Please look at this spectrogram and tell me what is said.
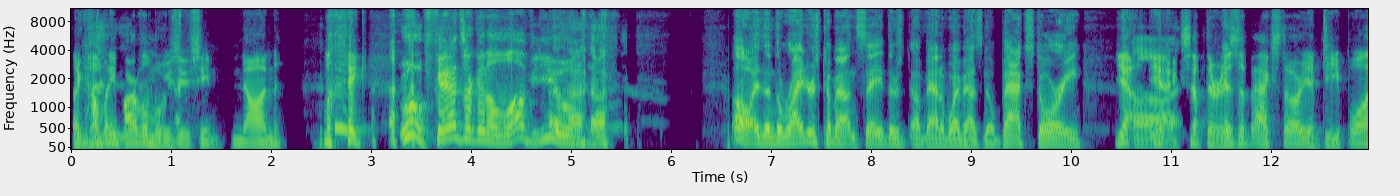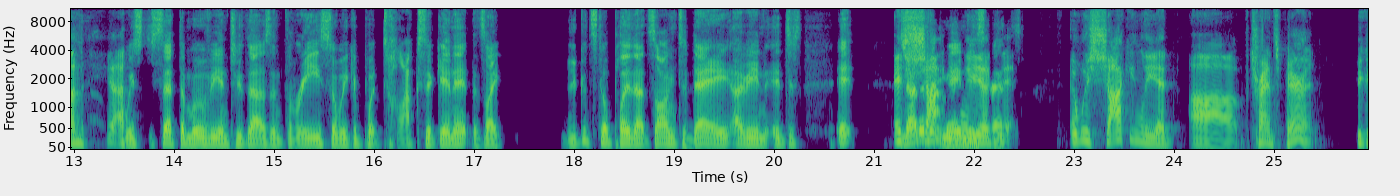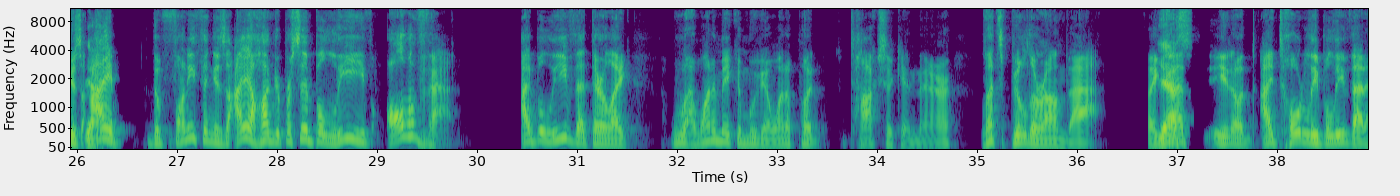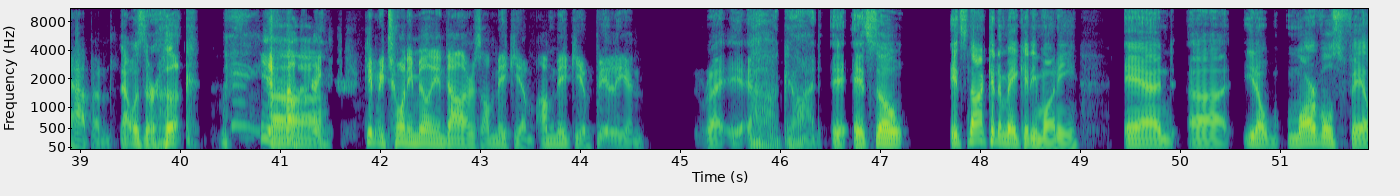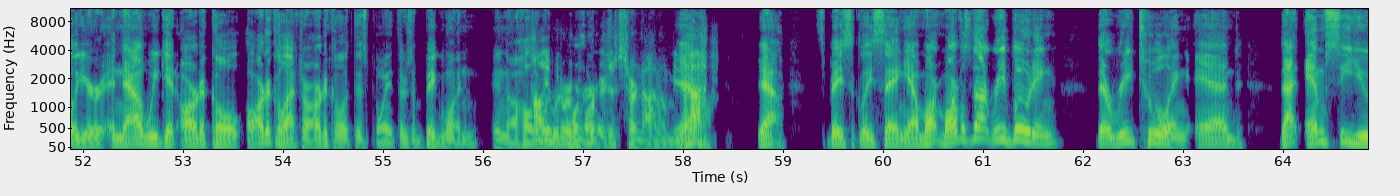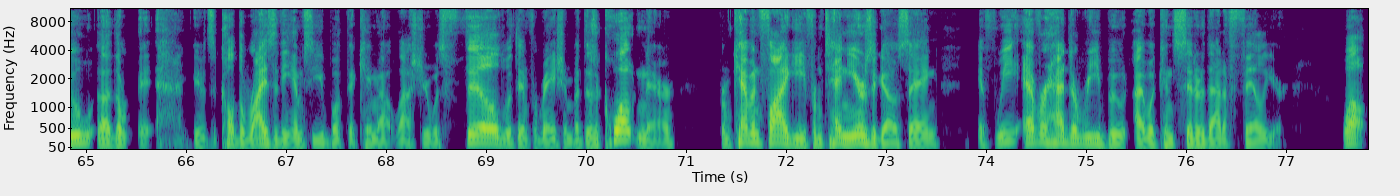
Like, how many Marvel movies you've you seen? None. Like, ooh, fans are gonna love you. oh, and then the writers come out and say there's uh, Madam Web has no backstory. Yeah, uh, yeah. Except there is a backstory, a deep one. Yeah. We set the movie in 2003 so we could put Toxic in it. It's like you could still play that song today. I mean, it just it. It's none shockingly. It, a, it was shockingly uh transparent because yes. I. The funny thing is, I 100% believe all of that. I believe that they're like, "Ooh, I want to make a movie. I want to put Toxic in there. Let's build around that." Like yes. that, you know, I totally believe that happened. That was their hook. yeah, uh, like, give me twenty million dollars. I'll make you. I'll make you a billion. Right. Oh God. It, it's so it's not going to make any money, and uh, you know Marvel's failure, and now we get article article after article at this point. There's a big one in the Hollywood, Hollywood Reporter. Reporter just turned on them. Yeah. yeah. yeah. It's basically saying, yeah, Mar- Marvel's not rebooting. they're retooling and that MCU, uh, the it was called the Rise of the MCU book that came out last year was filled with information. But there's a quote in there from Kevin Feige from 10 years ago saying, if we ever had to reboot, I would consider that a failure. Well,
